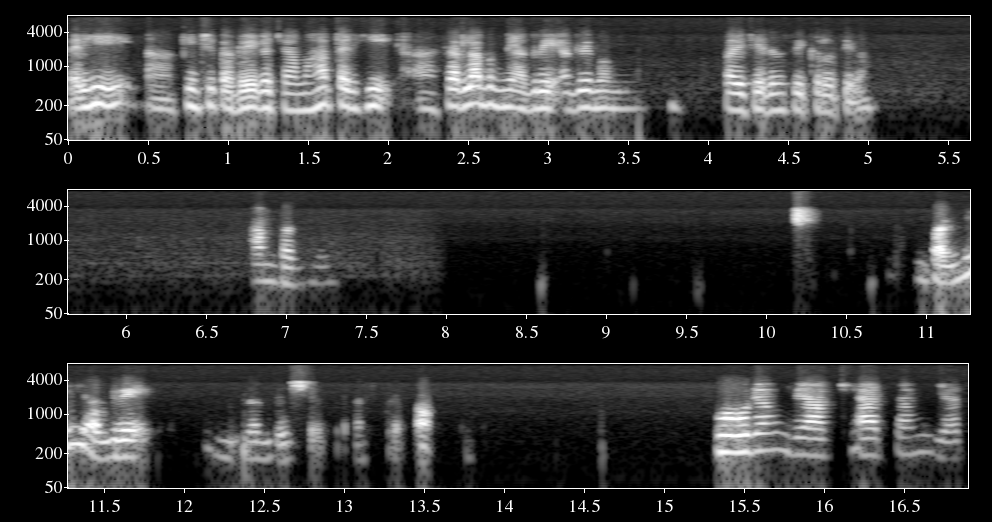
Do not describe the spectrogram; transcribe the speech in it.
तर्हि किञ्चित् अग्रे गच्छामः। तर्हि सरला भगिनी अग्रे, अग्रिमं परिच्छेदं स्वीकरोति वा? आं भगिनि। भगिनि अग्रे दृश्यते अस्तु। पूर्वं व्याख्यातं यत्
